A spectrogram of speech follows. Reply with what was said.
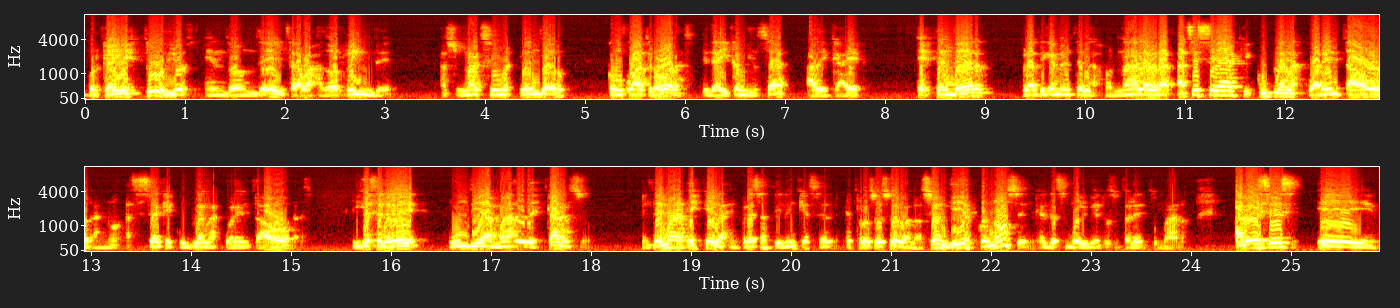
porque hay estudios en donde el trabajador rinde a su máximo esplendor con cuatro horas y de ahí comienza a decaer. Extender prácticamente la jornada laboral, así sea que cumplan las 40 horas, ¿no? Así sea que cumplan las 40 horas y que se le dé un día más de descanso. El tema es que las empresas tienen que hacer el proceso de evaluación y ellos conocen el desenvolvimiento de su talento humano. A veces eh,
